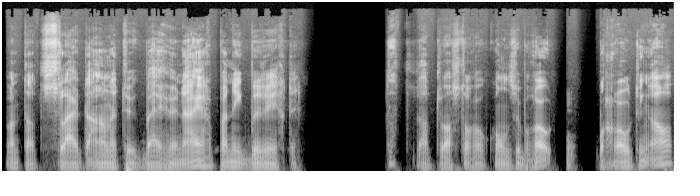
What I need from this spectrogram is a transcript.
Want dat sluit aan natuurlijk bij hun eigen paniekberichten. Dat, dat was toch ook onze begroting al.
